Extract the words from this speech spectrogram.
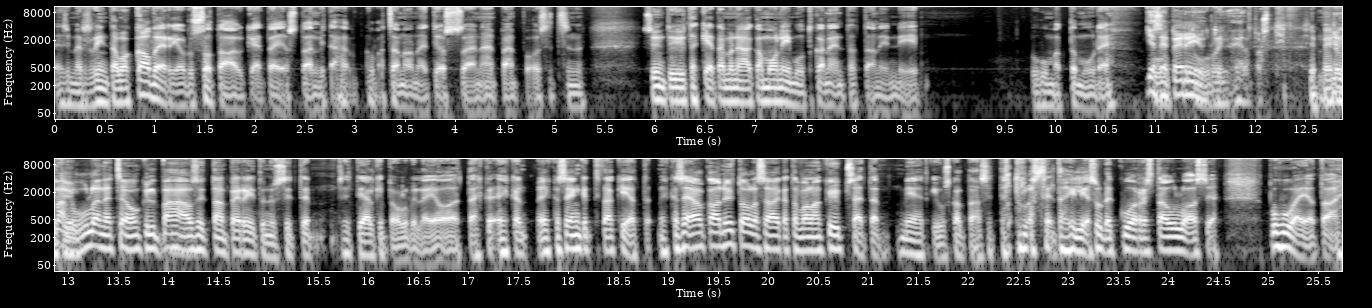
esimerkiksi rintama kaveri joudu sota tai jostain, mitä he ovat sanoneet jossain ja näin päin pois. Että sen syntyy yhtäkkiä tämmöinen aika monimutkainen tota, niin, niin, puhumattomuuden ja se periytyy helposti. Se periytyy. mä luulen, että se on kyllä vähän osittain periytynyt sitten, sitten jälkipolville joo. Että ehkä, ehkä, ehkä senkin takia, että ehkä se alkaa nyt olla se aika tavallaan kypsä, että miehetkin uskaltaa sitten tulla sieltä hiljaisuuden kuoresta ulos ja puhua jotain.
